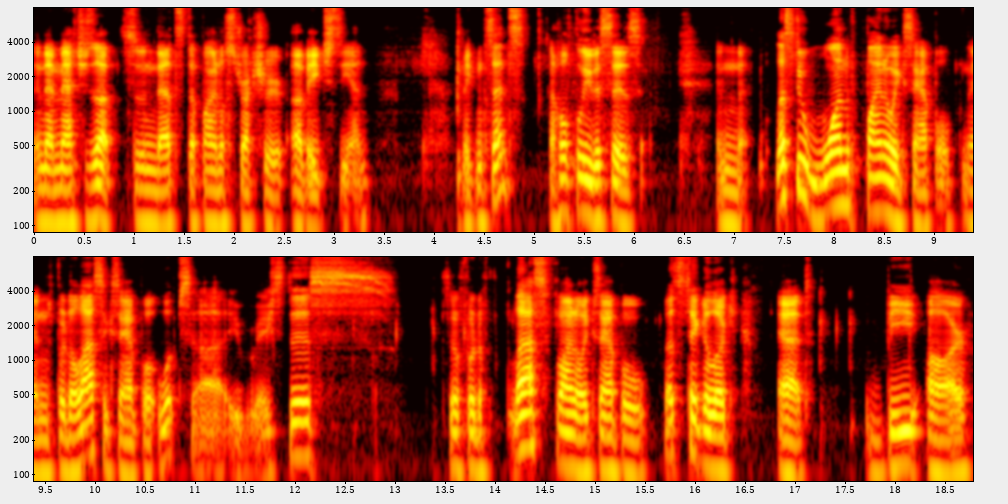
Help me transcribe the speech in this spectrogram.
and that matches up. So then that's the final structure of HCN. Making sense? Now hopefully this is. And let's do one final example. And for the last example, whoops, uh, erase this. So for the last final example, let's take a look at BrF5.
